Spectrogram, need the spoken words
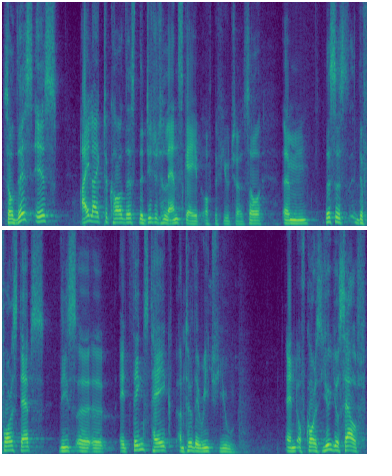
So, this is, I like to call this the digital landscape of the future. So, um, this is the four steps these uh, uh, things take until they reach you. And of course, you yourself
